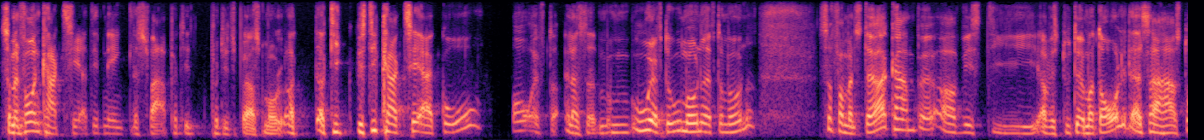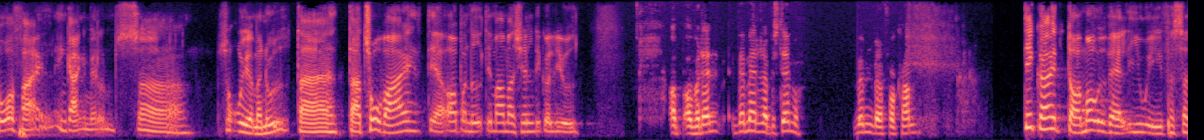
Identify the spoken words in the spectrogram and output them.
så man får en karakter. Det er den enkle svar på dit, på dit spørgsmål. Og, og de, hvis de karakterer er gode, år efter, eller så, uge efter uge, måned efter måned, så får man større kampe, og hvis, de, og hvis du dømmer dårligt, altså har store fejl en gang imellem, så, så ryger man ud. Der, der er to veje, det er op og ned, det er meget, meget sjældent, det går lige ud. Og, og hvordan, hvem er det, der bestemmer? Hvem der får kamp? Det gør et dommerudvalg i UEFA, så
